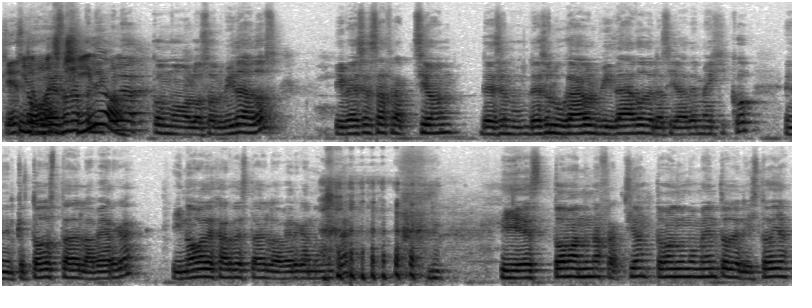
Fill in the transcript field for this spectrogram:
Sí, es Y lo Como ves una chido. película como Los Olvidados y ves esa fracción de ese, de ese lugar olvidado de la Ciudad de México en el que todo está de la verga y no va a dejar de estar de la verga nunca. y es, toman una fracción, toman un momento de la historia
